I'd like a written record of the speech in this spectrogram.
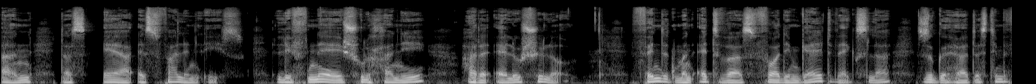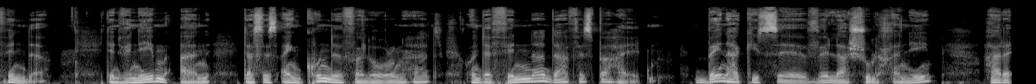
an, dass er es fallen ließ. Lifnei Shulchani hare elu shilo. Findet man etwas vor dem Geldwechsler, so gehört es dem Finder. Denn wir nehmen an, dass es ein Kunde verloren hat und der Finder darf es behalten. Ben hakise vela shulchani har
